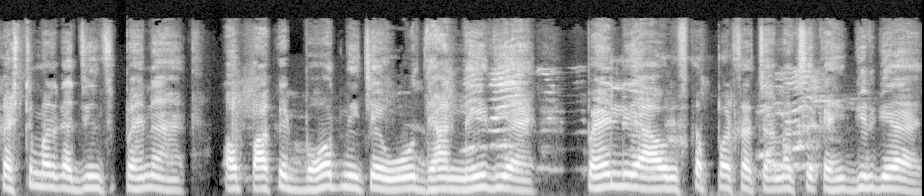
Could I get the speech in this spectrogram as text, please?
कस्टमर का जीन्स पहना है और पॉकेट बहुत नीचे वो ध्यान नहीं दिया है। पहन लिया और उसका पर्स अचानक से कहीं गिर गया है।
